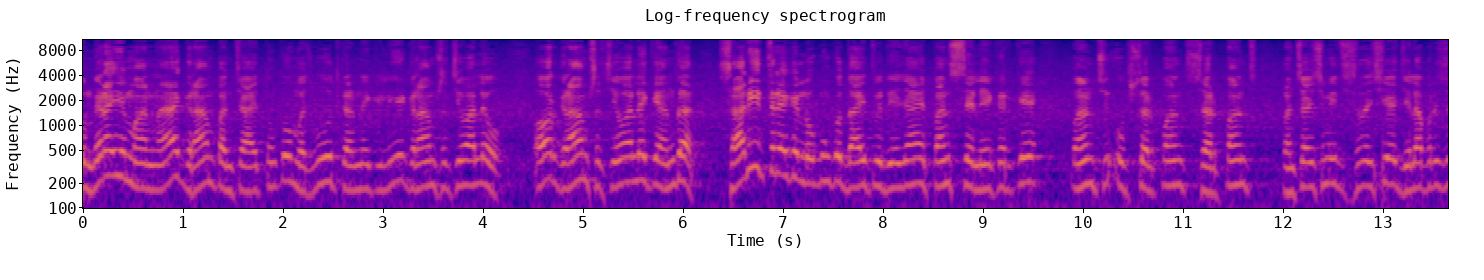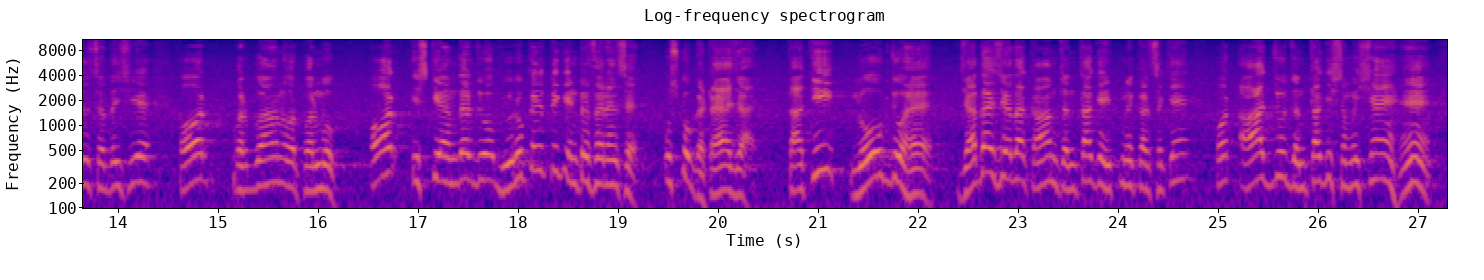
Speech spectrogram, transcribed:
तो मेरा ये मानना है, ग्राम पंचायतों को मज़बूत करने के लिए ग्राम सचिवालय हो और ग्राम सचिवालय के अंदर सारी तरह के लोगों को दायित्व दिए जाएँ, पंच से लेकर के पंच, उप सरपंच सरपंच, पंचायत समिति सदस्य, जिला परिषद सदस्य और प्रधान और प्रमुख। और इसके अंदर जो ब्यूरोक्रेटिक इंटरफेरेंस है, उसको घटाया जाए ताकि लोग जो है, ज़्यादा से ज़्यादा काम जनता के हित में कर सकें और आज जो जनता की समस्याएँ हैं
